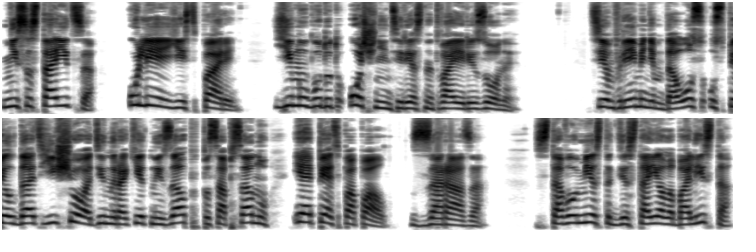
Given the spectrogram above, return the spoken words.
Не состоится, у Леи есть парень, ему будут очень интересны твои резоны». Тем временем Даос успел дать еще один ракетный залп по Сапсану и опять попал. Зараза! С того места, где стояла баллиста,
